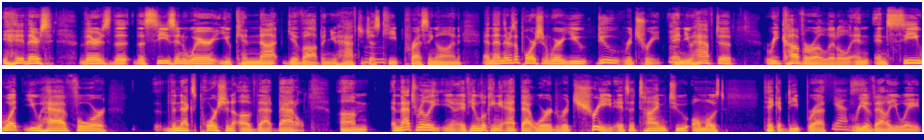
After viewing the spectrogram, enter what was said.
there's there's the the season where you cannot give up and you have to just mm. keep pressing on. And then there's a portion where you do retreat mm and you have to recover a little and and see what you have for the next portion of that battle. Um, and that's really you know if you're looking at that word retreat it's a time to almost take a deep breath yes. reevaluate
